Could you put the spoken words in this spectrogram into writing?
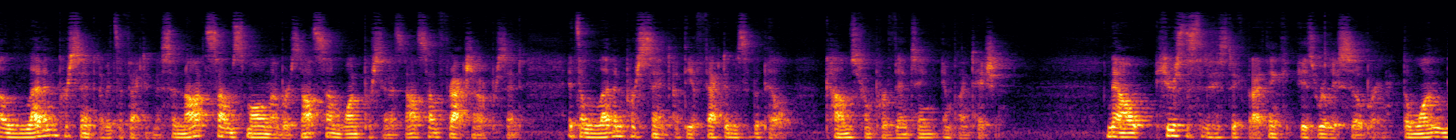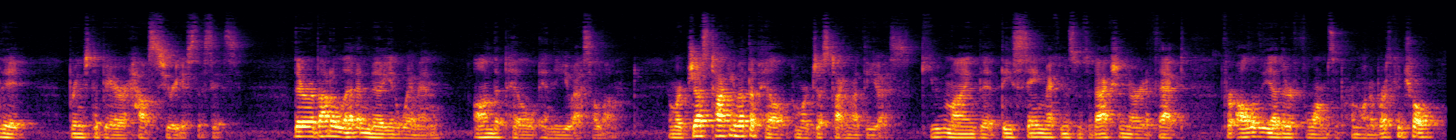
11% of its effectiveness, so not some small number, it's not some 1%, it's not some fraction of a percent, it's 11% of the effectiveness of the pill comes from preventing implantation. Now, here's the statistic that I think is really sobering, the one that brings to bear how serious this is. There are about 11 million women on the pill in the US alone. And we're just talking about the pill and we're just talking about the US. Keep in mind that these same mechanisms of action are in effect for all of the other forms of hormonal birth control,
